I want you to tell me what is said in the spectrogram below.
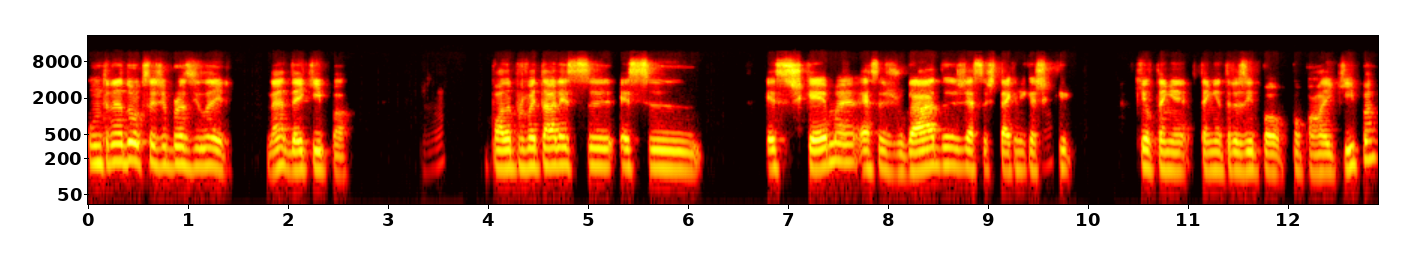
um treinador que seja brasileiro, né, da equipa, uhum. pode aproveitar esse, esse, esse esquema, essas jogadas, essas técnicas uhum. que, que ele tenha, tenha trazido para, para a equipa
